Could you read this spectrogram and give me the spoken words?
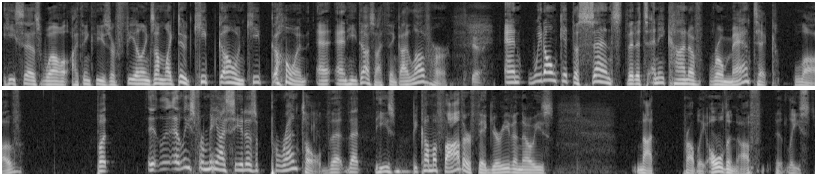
he says, Well, I think these are feelings. I'm like, dude, keep going, keep going. And, and he does. I think I love her. Yeah. And we don't get the sense that it's any kind of romantic love, it, at least for me, I see it as a parental that that he's become a father figure, even though he's not probably old enough. At least,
